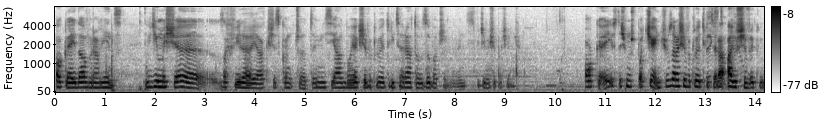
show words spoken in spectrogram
Okej, dobra, więc widzimy się za chwilę, jak się skończy ta misja, albo jak się wykluje Triceratops, zobaczymy, więc widzimy się po cięciu. Okej, jesteśmy już po cięciu, zaraz się wykluje Triceratops, a już się wykluł.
